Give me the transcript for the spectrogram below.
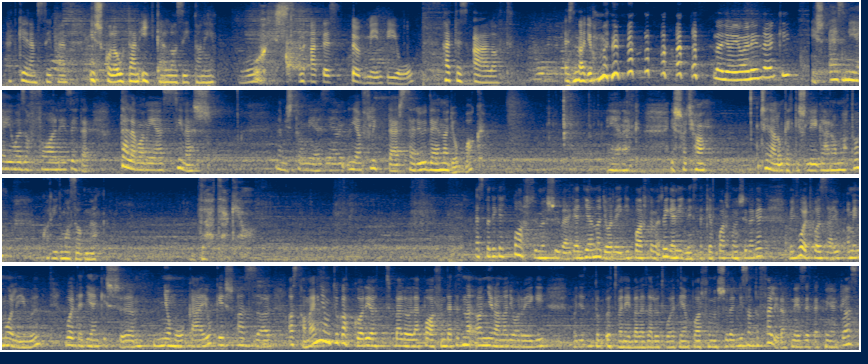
Hát kérem szépen, iskola után így kell lazítani. Úristen, hát ez több, mint jó. Hát ez állat. Ez nagyon menő. nagyon jól nézel ki. Ez milyen jó ez a fal, nézzétek. Tele van ilyen színes, nem is tudom mi ez, ilyen, ilyen flitterszerű, de nagyobbak. Ilyenek. És hogyha csinálunk egy kis légáramlatot, akkor így mozognak. De jó. Ez pedig egy parfümös üveg, egy ilyen nagyon régi parfüm. Régen így néztek ki a parfümös üvegek, hogy volt hozzájuk, amin Molly ül, volt egy ilyen kis nyomókájuk, és azzal, azt ha megnyomtuk, akkor jött belőle parfüm, de hát ez annyira nagyon régi, hogy nem tudom, 50 évvel ezelőtt volt ilyen parfümös üveg, viszont a felirat nézzétek milyen klassz.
